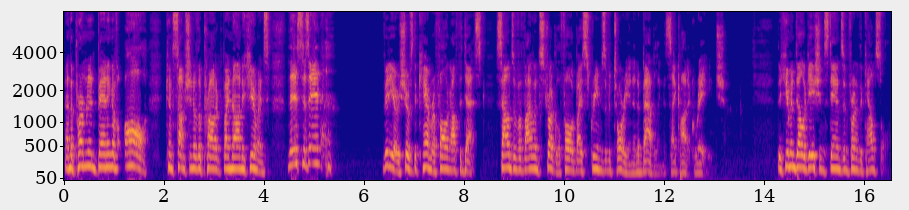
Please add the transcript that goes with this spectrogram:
and the permanent banning of all consumption of the product by non-humans. This is in... Video shows the camera falling off the desk sounds of a violent struggle followed by screams of a Taurian in a babbling, psychotic rage. The human delegation stands in front of the council,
